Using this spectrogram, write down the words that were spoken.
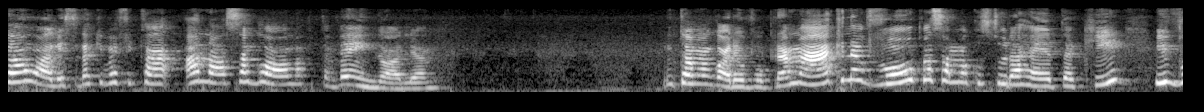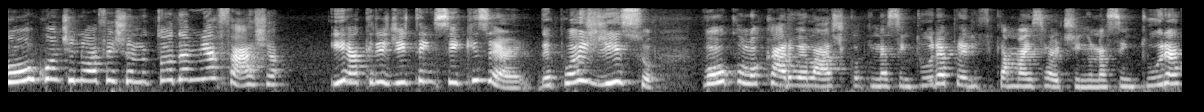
Então, olha, esse daqui vai ficar a nossa gola, tá vendo, olha? Então, agora eu vou pra máquina, vou passar uma costura reta aqui e vou continuar fechando toda a minha faixa. E acreditem se quiser, depois disso, vou colocar o elástico aqui na cintura para ele ficar mais certinho na cintura.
